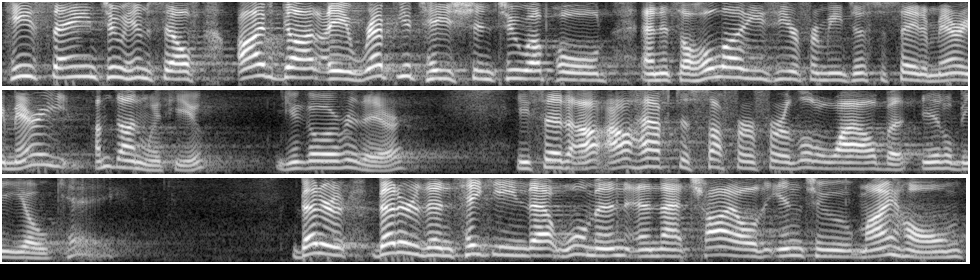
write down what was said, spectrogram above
he's saying to himself, I've got a reputation to uphold, and it's a whole lot easier for me just to say to Mary, Mary, I'm done with you. You go over there. He said, I'll have to suffer for a little while, but it'll be okay. Better, better than taking that woman and that child into my home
